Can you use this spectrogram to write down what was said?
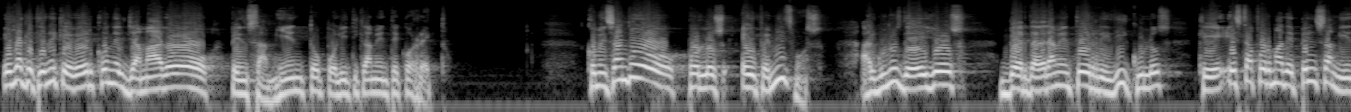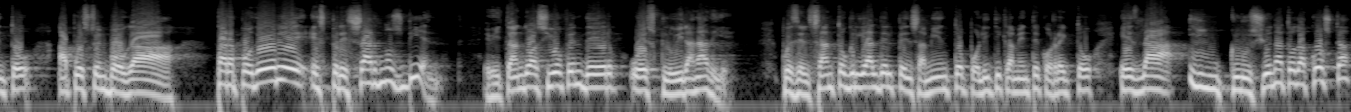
es la que tiene que ver con el llamado pensamiento políticamente correcto. Comenzando por los eufemismos, algunos de ellos verdaderamente ridículos que esta forma de pensamiento ha puesto en boga para poder eh, expresarnos bien, evitando así ofender o excluir a nadie. Pues el santo grial del pensamiento políticamente correcto es la inclusión a toda costa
